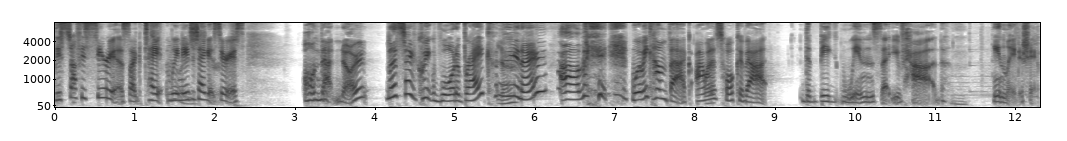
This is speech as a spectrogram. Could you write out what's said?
this stuff is serious. Like, take, we need to take serious. it serious. On that note, let's take a quick water break. Yeah. You know, um, when we come back, I want to talk about the big wins that you've had mm. in leadership.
